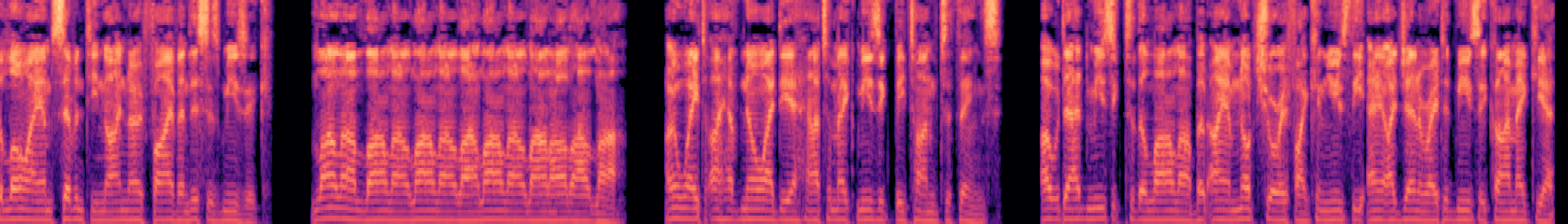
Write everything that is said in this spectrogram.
Hello I am 7905 and this is music. La la la la la la la la la la la la la. Oh wait I have no idea how to make music be timed to things. I would add music to the la la but I am not sure if I can use the AI generated music I make yet.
